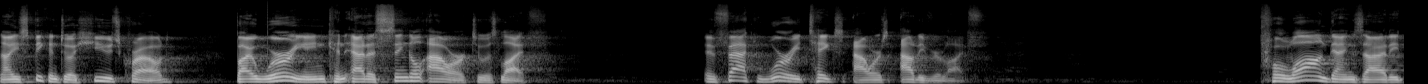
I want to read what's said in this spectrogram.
now he's speaking to a huge crowd, by worrying can add a single hour to his life? In fact, worry takes hours out of your life. prolonged anxiety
